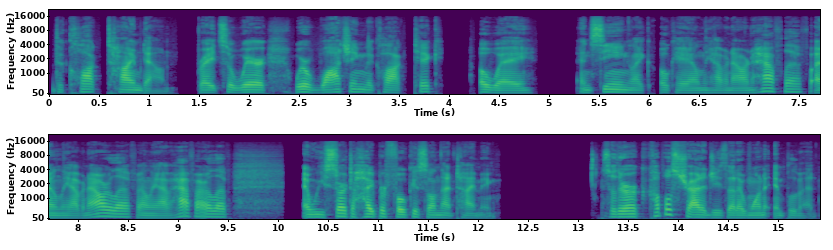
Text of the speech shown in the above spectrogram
the clock time down, right? So we're we're watching the clock tick away and seeing like, okay, I only have an hour and a half left, I only have an hour left, I only have a half hour left, and we start to hyper focus on that timing. So there are a couple strategies that I want to implement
